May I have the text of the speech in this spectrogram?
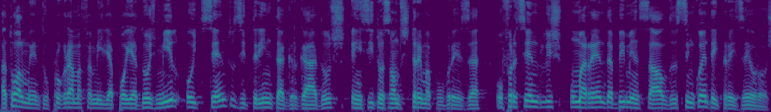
Atualmente, o programa Família apoia 2.830 agregados em situação de extrema pobreza, oferecendo-lhes uma renda bimensal de 53 euros.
